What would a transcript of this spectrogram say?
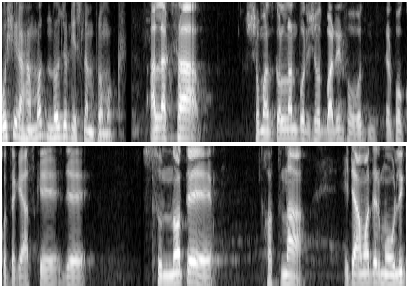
বশির আহমদ নজরুল ইসলাম প্রমুখ। আল আকসা সমাজ কল্যাণ পরিষদ বাড়ির এর পক্ষ থেকে আজকে যে সুন্নতে খতনা, এটা আমাদের মৌলিক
